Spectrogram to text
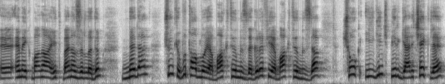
e, emek bana ait ben hazırladım. Neden? Çünkü bu tabloya baktığımızda, grafiğe baktığımızda çok ilginç bir gerçekle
